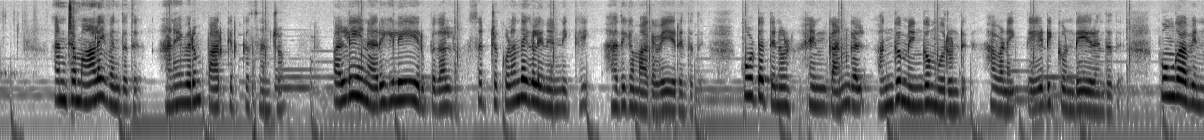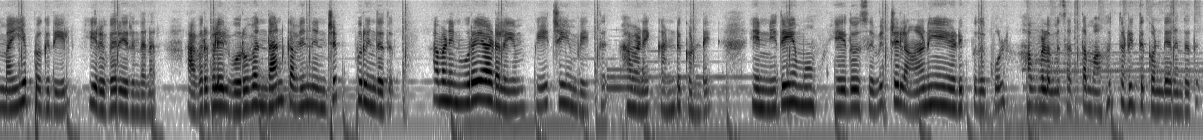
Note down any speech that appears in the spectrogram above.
அன்று மாலை வந்தது. அனைவரும் பார்க்கிற்கு சென்றோம். பள்ளியின் அருகிலேயே இருப்பதால் சற்று குழந்தைகளின் எண்ணிக்கை அதிகமாகவே இருந்தது. கூட்டத்தினுள் என் கண்கள் அங்கும் இங்கும் உருண்டு அவனை தேடிக்கொண்டே இருந்தது. பூங்காவின் மையப்பகுதியில் இருவர் இருந்தனர். அவர்களில் ஒருவன்தான் கவின் என்று புரிந்தது. அவனின் உரையாடலையும் பேச்சையும் வைத்து அவனை கண்டு கொண்டேன் என் இதயமோ ஏதோ செவிற்றில் ஆணியை அடிப்பது போல் அவ்வளவு சத்தமாக துடித்து கொண்டிருந்தது.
